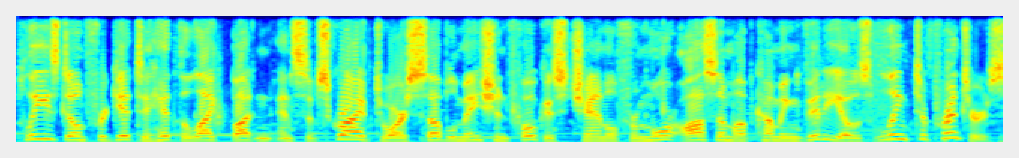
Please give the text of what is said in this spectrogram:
please don't forget to hit the like button and subscribe to our Sublimation Focus channel for more awesome upcoming videos linked to printers.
